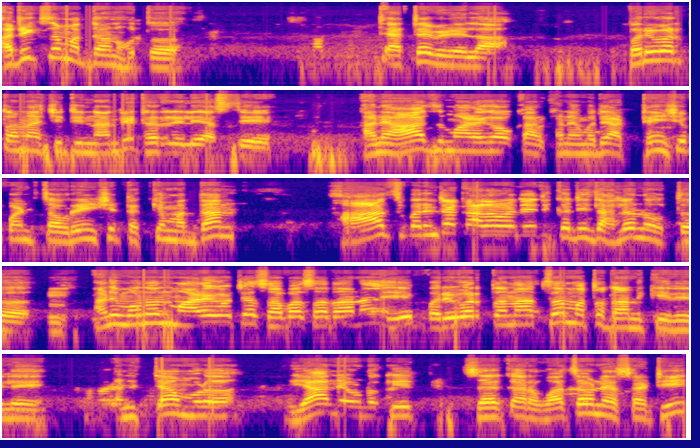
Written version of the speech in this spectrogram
अधिकचं मतदान होतं त्या त्या वेळेला परिवर्तनाची ती नांदी ठरलेली असते. आणि आज माळेगाव कारखान्यामध्ये अठ्ठ्याऐंशी पॉईंट चौऱ्याऐंशी टक्के मतदान आजपर्यंतच्या कालावधीत कधी झालं नव्हतं. आणि म्हणून माळेगावच्या सभासदांना हे परिवर्तनाचं मतदान केलेलं आहे आणि त्यामुळं या निवडणुकीत सहकार वाचवण्यासाठी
